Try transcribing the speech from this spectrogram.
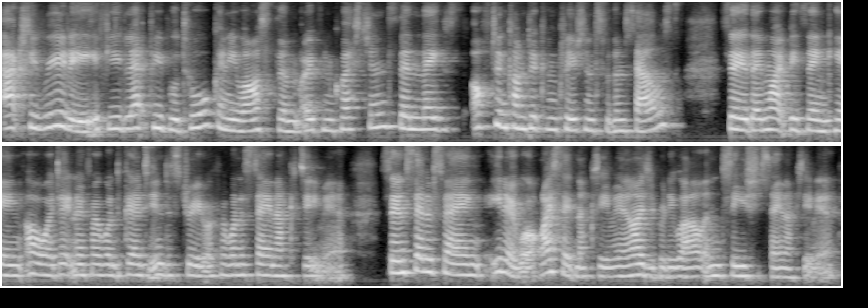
actually, really, if you let people talk and you ask them open questions, then they often come to conclusions for themselves. So they might be thinking, oh, I don't know if I want to go into industry or if I want to stay in academia. So instead of saying, you know, well, I stayed in academia and I did really well, and so you should stay in academia,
